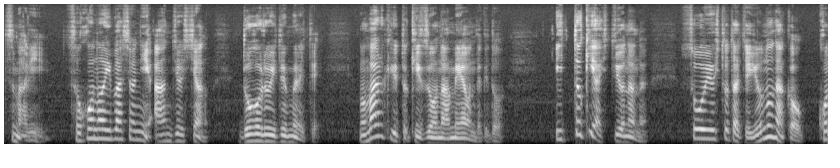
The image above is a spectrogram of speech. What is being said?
つまり、そこの居場所に安住しちゃうの。同類で群れて。まあ、悪く言うと傷を舐め合うんだけど、一時は必要なのよ。そういう人たちは世の中を好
